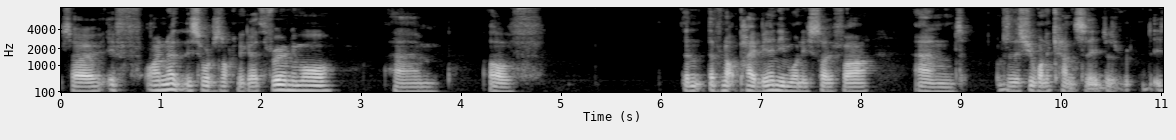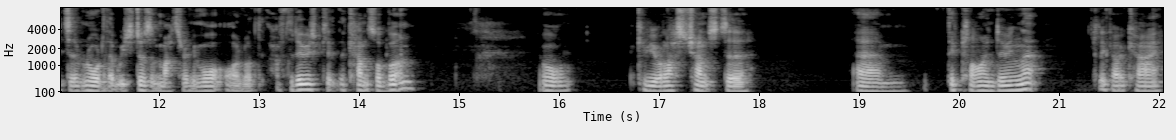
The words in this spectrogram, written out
So if I know that this order's not going to go through anymore, um, of they've not paid me any money so far, and unless you want to cancel it, it's an order that which doesn't matter anymore. All I have to do is click the cancel button. It will give you a last chance to um, decline doing that. Click OK, and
